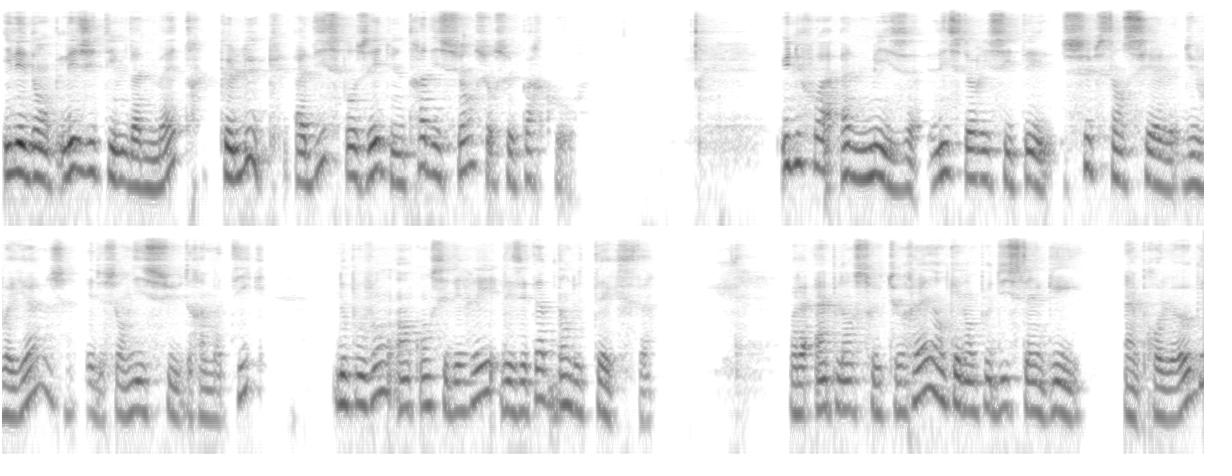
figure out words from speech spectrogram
Il est donc légitime d'admettre que Luc a disposé d'une tradition sur ce parcours. Une fois admise l'historicité substantielle du voyage et de son issue dramatique, nous pouvons en considérer les étapes dans le texte. Voilà un plan structurel en lequel on peut distinguer un prologue,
